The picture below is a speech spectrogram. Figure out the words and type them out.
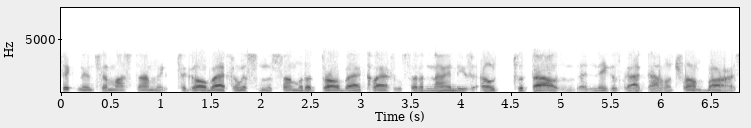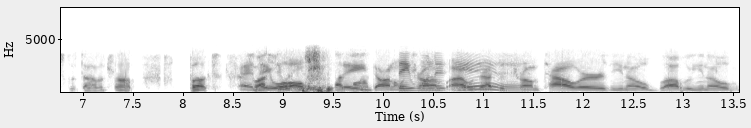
sickening to my stomach to go back and listen to some of the throwback classics of the '90s, early 2000s, and niggas got Donald Trump bars because Donald Trump bucked. and So they see will always he's- say Donald They Trump. wanted- I was at the. Trump Towers, you know, blah blah, you know,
